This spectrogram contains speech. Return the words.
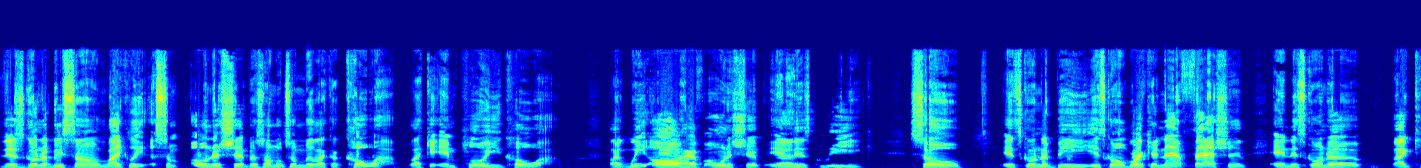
there's going to be some likely some ownership. It's almost going to be like a co-op, like an employee co-op. Like we all have ownership in this league, so it's going to be it's going to work in that fashion, and it's going to like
